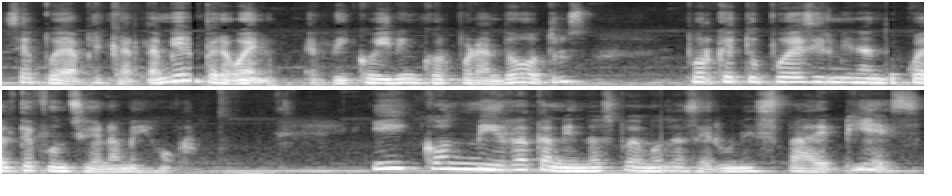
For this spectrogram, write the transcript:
se puede aplicar también, pero bueno, es rico ir incorporando otros porque tú puedes ir mirando cuál te funciona mejor. Y con mirra también nos podemos hacer un spa de pies.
